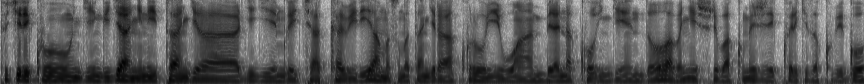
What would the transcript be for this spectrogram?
Tukiri ku ngingo ijyanye n'itangira ry'igihembwe cya kabiri amasomo atangira kuri uyu wa mbere ari nako ingendo abanyeshuri bakomeje kwerekeza ku bigo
